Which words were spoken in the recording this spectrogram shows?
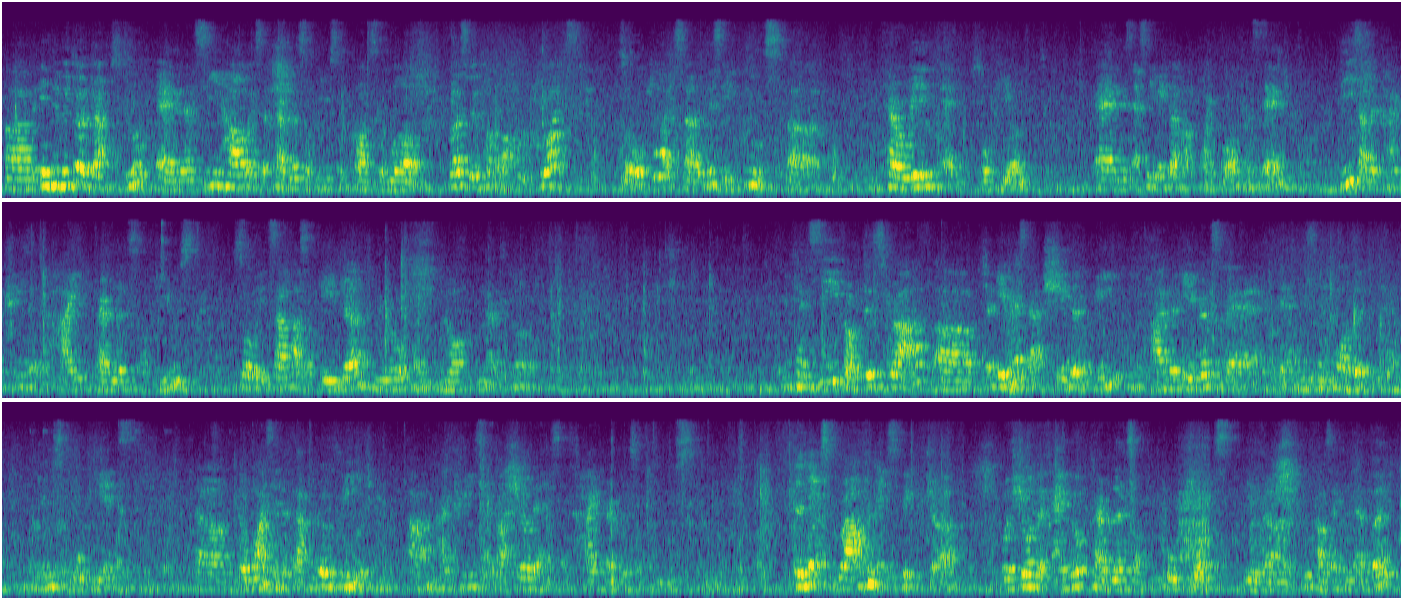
uh, individual drugs group and uh, see how is the prevalence of use across the world. First we'll talk about opioids. So opioids, uh, this includes uh, heroin and opium and it's estimated about 0.4%. These are the countries that have high prevalence of use. So in some parts of Asia, Europe, and North America can see from this graph, uh, the areas that are shaded green are the areas where there is reported to have used opiates. Uh, the ones in the darker green are countries like Russia that has high prevalence of use. The next graph, the next picture, will show the annual prevalence of opioids in uh, 2011.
